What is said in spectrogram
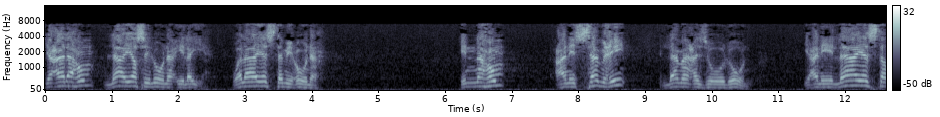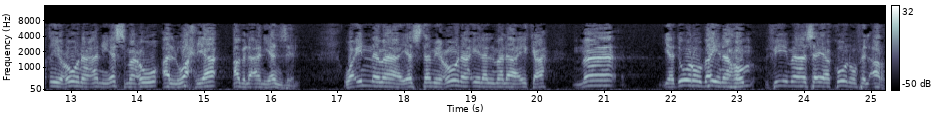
جعلهم لا يصلون إليه ولا يستمعونه. إنهم عن السمع لمعزولون. يعني لا يستطيعون أن يسمعوا الوحي قبل أن ينزل. وإنما يستمعون إلى الملائكة ما يدور بينهم فيما سيكون في الأرض.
